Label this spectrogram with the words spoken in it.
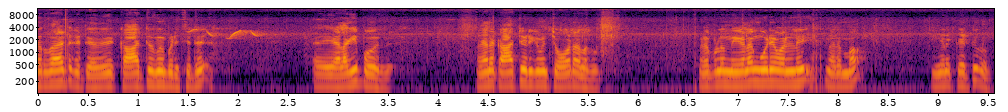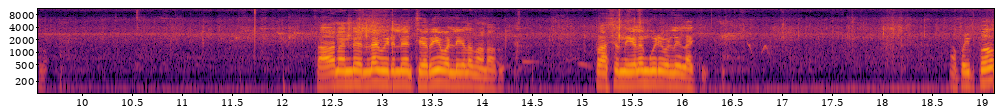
ചെറുതായിട്ട് കിട്ടി. അതായത് കാറ്റൊന്നും പിടിച്ചിട്ട് ഇളകിപ്പോരുത്. അങ്ങനെ കാറ്റ് പിടിക്കുമ്പോൾ ചോട ഇളകും. എപ്പോഴും നീളം കൂടിയ വള്ളി നടുമ്പോൾ ഇങ്ങനെ കെട്ടി നിർത്തണം സാധാരണ എന്റെ എല്ലാ വീട്ടിലും ചെറിയ വള്ളികളെ നടാറ്. പ്രാവശ്യം നീളം കൂടിയ വള്ളികളാക്കി. അപ്പോൾ ഇപ്പോൾ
